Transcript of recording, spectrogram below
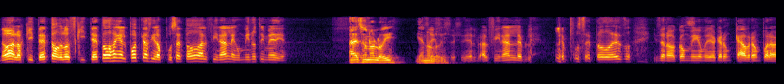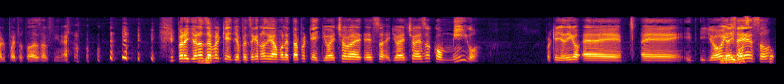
No, los quité todos, los quité todos en el podcast y los puse todos al final en un minuto y medio. Ah, eso no lo oí, ya no lo sí, vi. Sí, sí, al final le, le puse todo eso y se enojó conmigo, me dijo que era un cabrón por haber puesto todo eso al final. Pero yo no sé por qué, yo pensé que no iba a molestar porque yo he hecho eso, yo he hecho eso conmigo. Porque yo digo, eh, eh, y, yo hice eso.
